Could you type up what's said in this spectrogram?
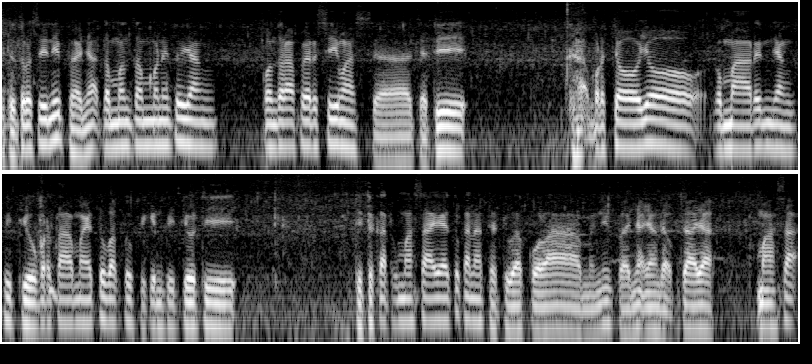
Itu terus ini banyak teman-teman itu yang kontroversi mas. Ya, jadi gak percaya kemarin yang video pertama itu waktu bikin video di di dekat rumah saya itu kan ada dua kolam. Ini banyak yang tidak percaya. Masa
